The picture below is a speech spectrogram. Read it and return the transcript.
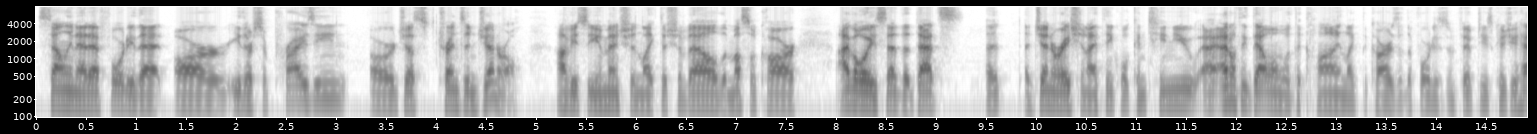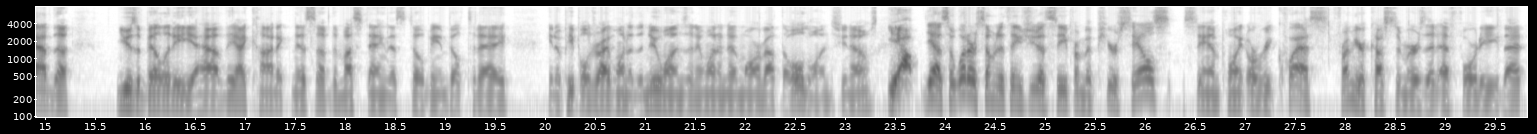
selling at F forty that are either surprising or just trends in general? Obviously, you mentioned like the Chevelle, the muscle car. I've always said that that's a, a, generation I think will continue. I, I, don't think that one will decline like the cars of the 40s and 50s because you have the usability, you have the iconicness of the Mustang that's still being built today. You know, people drive one of the new ones and they want to know more about the old ones, you know? Yeah. Yeah. So, what are some of the things you just see from a pure sales standpoint or requests from your customers at F40 that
